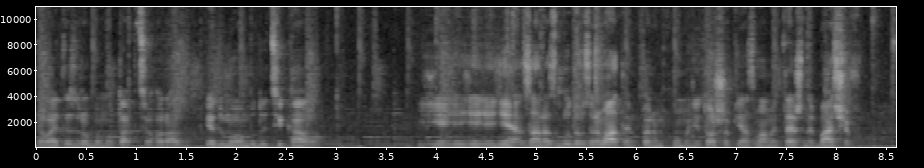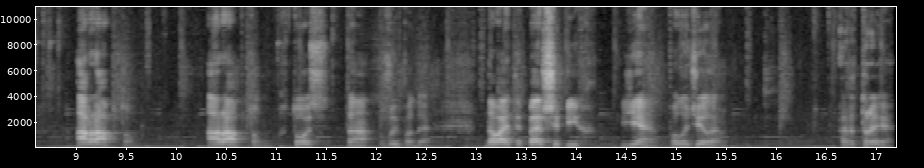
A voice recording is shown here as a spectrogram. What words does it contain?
Давайте зробимо так цього разу. Я думаю, вам буде цікаво. Є, є, є, є, є. Зараз буду взривати. Перемкну монітор, щоб я з вами теж не бачив. А раптом. А раптом хтось та випаде. Давайте, перший піх. Є, полетіли. R3. Е,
